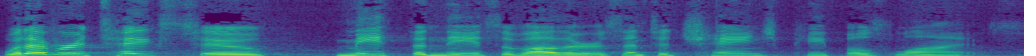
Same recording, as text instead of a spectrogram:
whatever it takes to meet the needs of others and to change people's lives.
